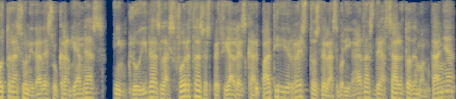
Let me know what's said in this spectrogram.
Otras unidades ucranianas, incluidas las fuerzas especiales Karpati y restos de las brigadas de asalto de montaña,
